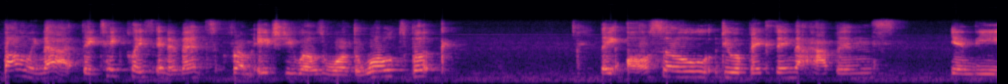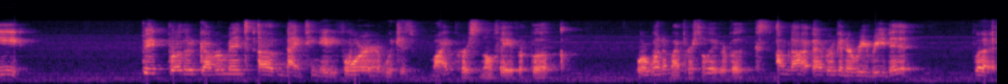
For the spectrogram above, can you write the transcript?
Following that, they take place in events from H.G. Wells' War of the Worlds book. They also do a big thing that happens in the Big Brother government of 1984, which is my personal favorite book, or one of my personal favorite books. I'm not ever going to reread it, but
